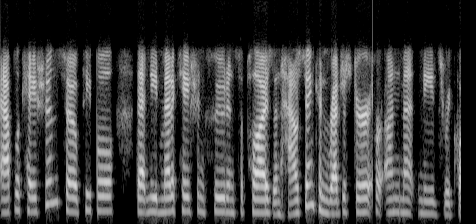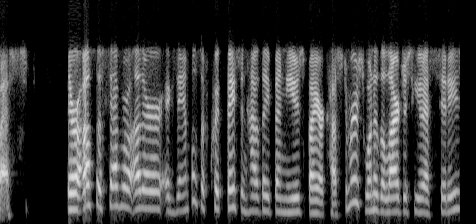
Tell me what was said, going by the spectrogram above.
application. So people that need medication, food, and supplies and housing can register for unmet needs requests. There are also several other examples of QuickBase and how they've been used by our customers. One of the largest U.S. cities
